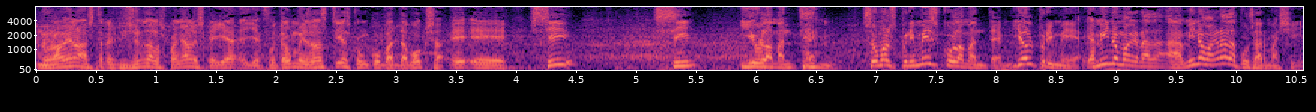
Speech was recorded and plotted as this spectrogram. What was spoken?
normalment a les transmissions de l'Espanyol és que ja, ja foteu més hòsties que un combat de boxa. Eh, eh, sí, sí, i ho lamentem. Som els primers que ho lamentem. Jo el primer. I a mi no m'agrada no posar-me així.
